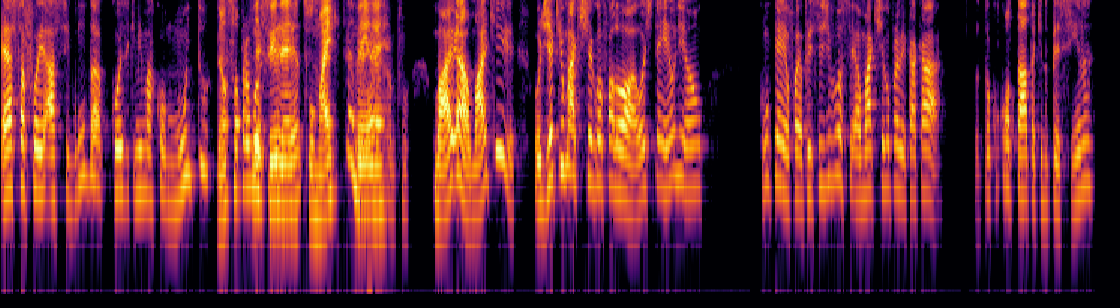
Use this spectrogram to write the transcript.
essa foi a segunda coisa que me marcou muito Não só Nesses você, né? eventos, Pro Mike também, é, né? Mike, ah, o Mike, o dia que o Mike chegou falou, ó, hoje tem reunião. Com quem? Eu falei, eu preciso de você. Aí o Mike chegou pra mim, Kaká, eu tô com contato aqui do Pessina,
